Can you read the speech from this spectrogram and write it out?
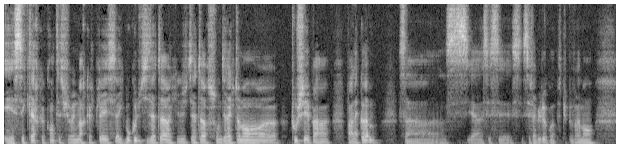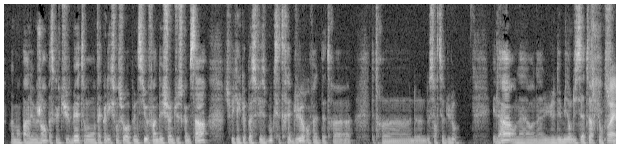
Et c'est clair que quand tu es sur une marketplace avec beaucoup d'utilisateurs et que les utilisateurs sont directement euh, touchés par par la com, ça c'est fabuleux quoi parce que tu peux vraiment vraiment parler aux gens parce que tu mets ton, ta collection sur OpenSea ou Foundation juste comme ça, tu fais quelques posts Facebook, c'est très dur en fait d'être, d'être, de, de, sortir du lot. Et là, on a, on a eu des millions d'utilisateurs qui ont reçu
